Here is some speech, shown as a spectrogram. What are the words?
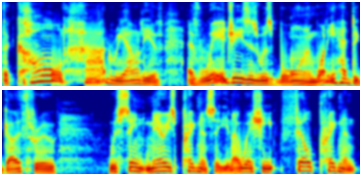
the cold, hard reality of, of where Jesus was born and what he had to go through. We've seen Mary's pregnancy, you know, where she fell pregnant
